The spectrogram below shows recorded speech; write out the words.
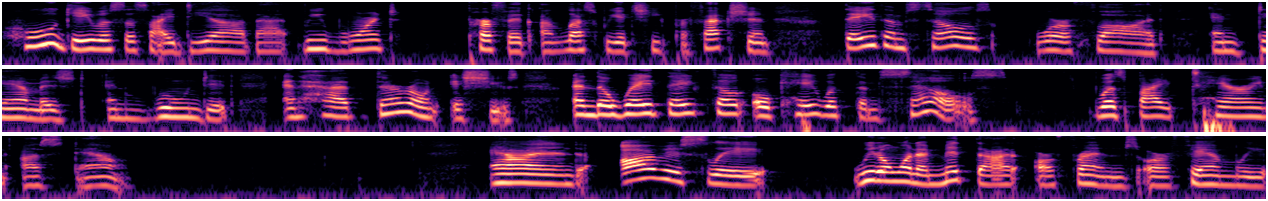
who gave us this idea that we weren't perfect unless we achieve perfection, they themselves were flawed and damaged and wounded and had their own issues. And the way they felt okay with themselves was by tearing us down. And obviously, we don't want to admit that our friends or family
